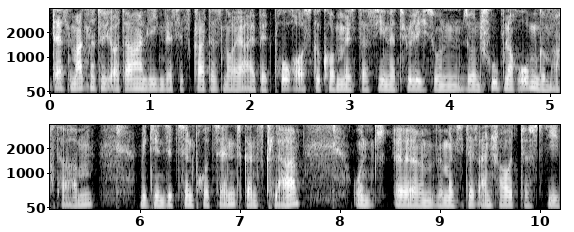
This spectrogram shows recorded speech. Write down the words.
das mag natürlich auch daran liegen, dass jetzt gerade das neue iPad Pro rausgekommen ist, dass sie natürlich so einen, so einen Schub nach oben gemacht haben mit den 17 Prozent, ganz klar. Und ähm, wenn man sich das anschaut, dass die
